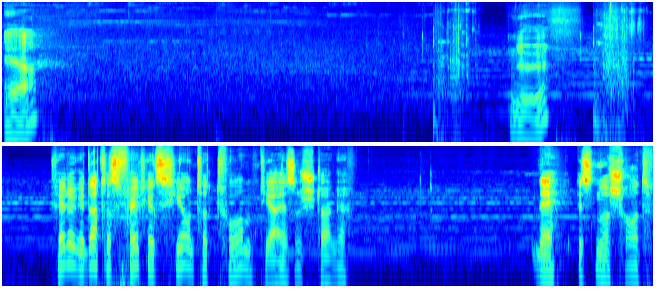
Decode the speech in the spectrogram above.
Ja. Nö. Ich hätte gedacht, das fällt jetzt hier unter Turm, die Eisenstange. Ne, ist nur Schrott.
